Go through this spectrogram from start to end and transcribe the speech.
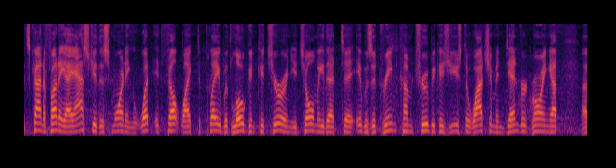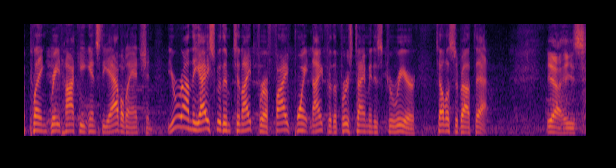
It's kind of funny. I asked you this morning what it felt like to play with Logan Couture, and you told me that uh, it was a dream come true because you used to watch him in Denver growing up, uh, playing great hockey against the Avalanche. And you were on the ice with him tonight for a five-point night for the first time in his career. Tell us about that. Yeah, he's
